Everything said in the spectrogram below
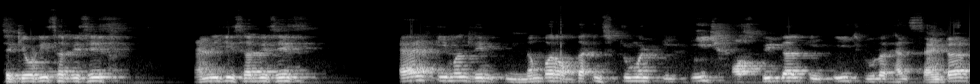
security services, MEG services, and even the number of the instrument in each hospital, in each rural health center,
